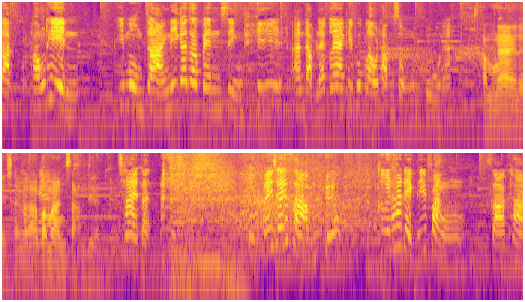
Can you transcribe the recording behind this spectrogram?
จากท้องถิ่นอีหมงจางนี่ก็จะเป็นสิ่งที่อันดับแรก ๆ ที่พวกเราทำส่งคุณครูนะทำง่ายเลยใช้เวลาทำง่ายประมาณ 3 เดือน ใช่แต่ ไม่ใช่สามเดือนคือถ้าเด็กที่ฝั่งสาขลา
